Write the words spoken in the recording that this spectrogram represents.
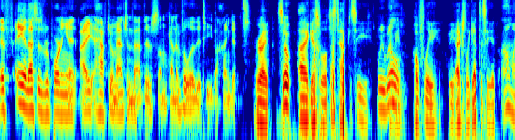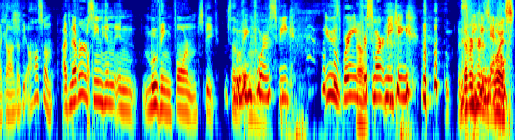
if ANS is reporting it, I have to imagine that there's some kind of validity behind it. right. So I guess we'll just have to see. We I will. mean, hopefully we actually get to see it. oh my god, that'd be awesome. I've never seen him in moving form speak. So, Moving hmm. form speak. Use brain Oh. for smart making. I've never heard his now. voice.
